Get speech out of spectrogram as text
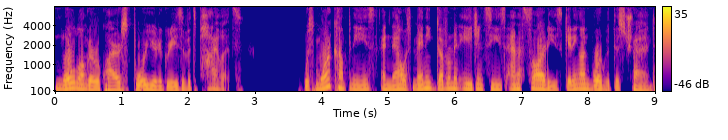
no longer requires four year degrees of its pilots. With more companies and now with many government agencies and authorities getting on board with this trend,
